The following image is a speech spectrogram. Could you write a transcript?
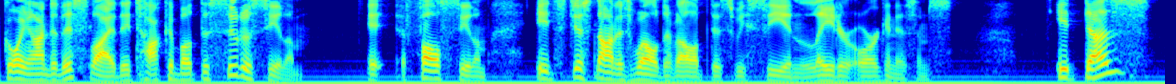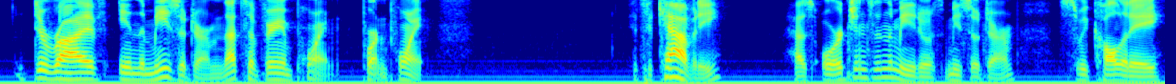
Going on to this slide, they talk about the pseudocoelom, it, false coelom. It's just not as well developed as we see in later organisms. It does derive in the mesoderm. That's a very important, important point. It's a cavity, has origins in the mesoderm, so we call it a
